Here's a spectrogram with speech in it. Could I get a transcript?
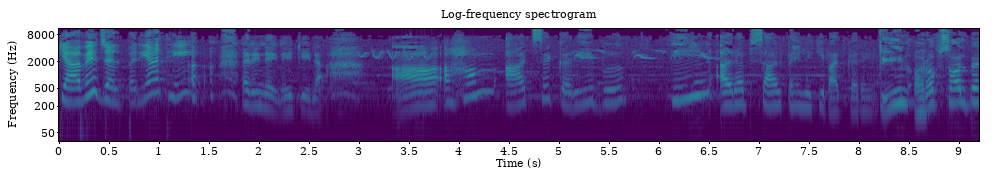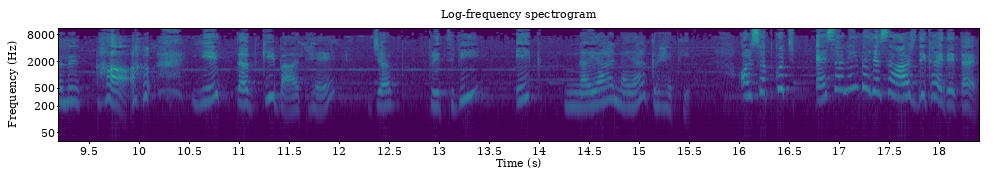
क्या वे जलपरियाँ थी? अरे नहीं नहीं टीना। आ, हम आज से करीब तीन अरब साल पहले की बात कर रहे हैं। तीन अरब साल पहले? हाँ ये तब की बात है जब पृथ्वी एक नया नया ग्रह थी। और सब कुछ ऐसा नहीं था जैसा आज दिखाई देता है।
